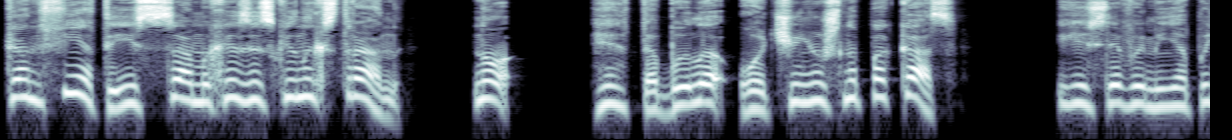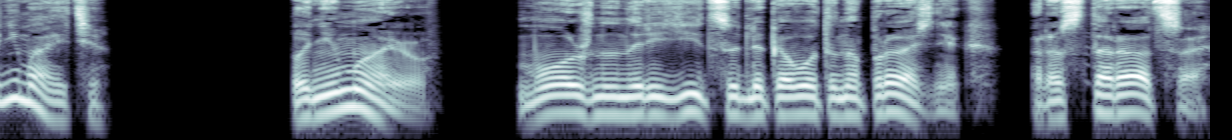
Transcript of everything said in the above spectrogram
Конфеты из самых изысканных стран, но это было очень уж на показ, если вы меня понимаете. Понимаю. Можно нарядиться для кого-то на праздник, расстараться,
